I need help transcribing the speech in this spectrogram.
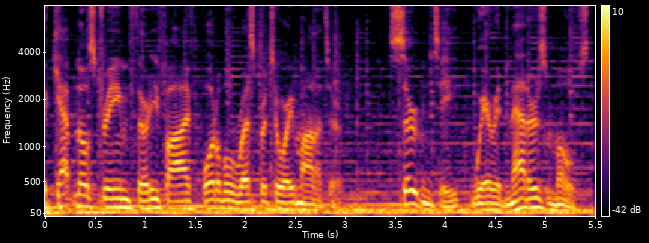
The CapnoStream 35 Portable Respiratory Monitor. Certainty where it matters most.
